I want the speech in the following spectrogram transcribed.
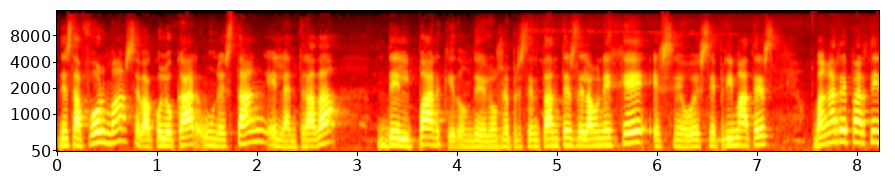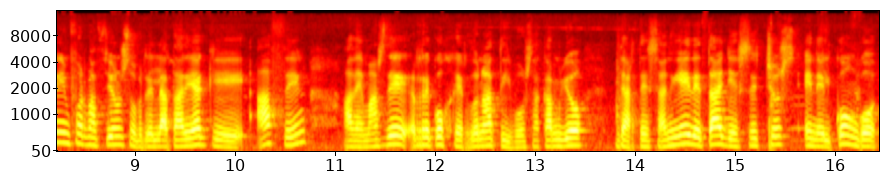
De esta forma se va a colocar un stand en la entrada del parque, donde los representantes de la ONG SOS Primates van a repartir información sobre la tarea que hacen, además de recoger donativos a cambio de artesanía y detalles hechos en el Congo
